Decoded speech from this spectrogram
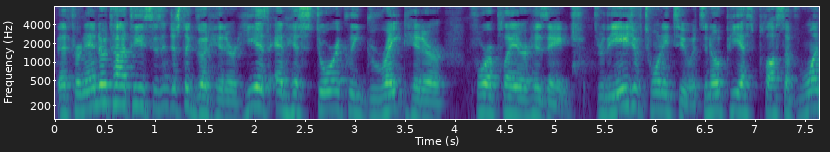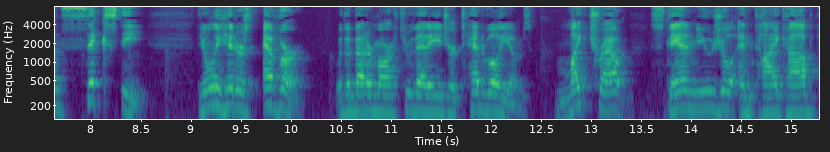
that Fernando Tatis isn't just a good hitter, he is an historically great hitter for a player his age. Through the age of 22, it's an OPS plus of 160. The only hitters ever with a better mark through that age are Ted Williams, Mike Trout, Stan Musial, and Ty Cobb.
